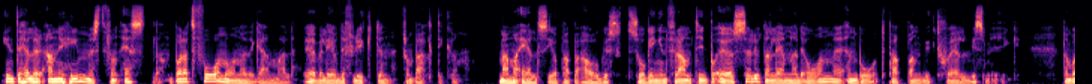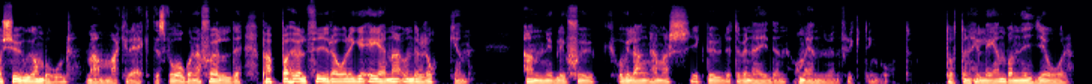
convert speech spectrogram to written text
Inte heller Anny Himmest från Estland, bara två månader gammal, överlevde flykten från Baltikum. Mamma Elsie och pappa August såg ingen framtid på Ösel utan lämnade ån med en båt pappan byggt själv i smyg. De var 20 ombord. Mamma kräktes, vågorna sköljde. Pappa höll fyraårige Ena under rocken. Anny blev sjuk och vid Langhammars gick budet över nejden om ännu en flyktingbåt. Dottern Helen var nio år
